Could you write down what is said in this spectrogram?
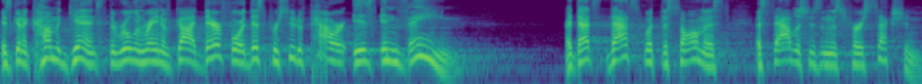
is going to come against the rule and reign of God. Therefore, this pursuit of power is in vain. Right? That's, that's what the psalmist establishes in this first section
